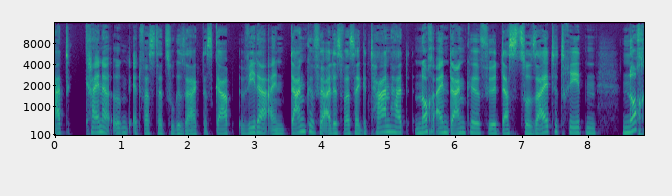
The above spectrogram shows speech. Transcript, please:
hat keiner irgendetwas dazu gesagt. Es gab weder ein Danke für alles, was er getan hat, noch ein Danke für das zur Seite treten, noch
